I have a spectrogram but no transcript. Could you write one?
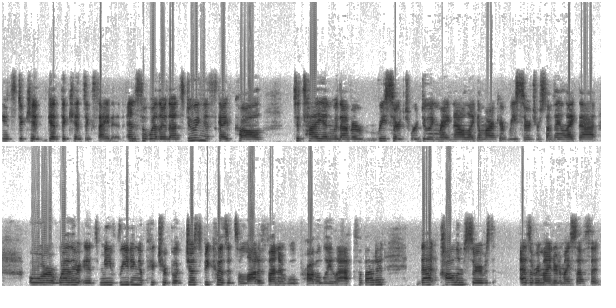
needs to kid, get the kids excited. And so whether that's doing a skype call to tie in with other research we're doing right now like a market research or something like that or whether it's me reading a picture book just because it's a lot of fun and we'll probably laugh about it, that column serves as a reminder to myself that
